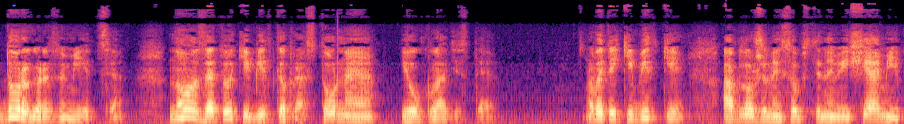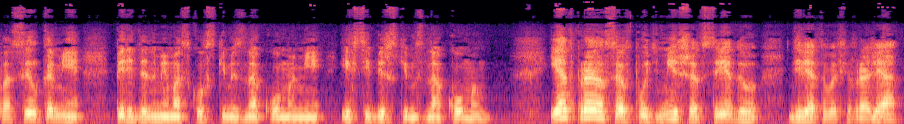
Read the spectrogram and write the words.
Дорого, разумеется, но зато кибитка просторная и укладистая. В этой кибитке, обложенной собственными вещами и посылками, переданными московскими знакомыми их сибирским знакомым, и отправился в путь Миша в среду 9 февраля,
